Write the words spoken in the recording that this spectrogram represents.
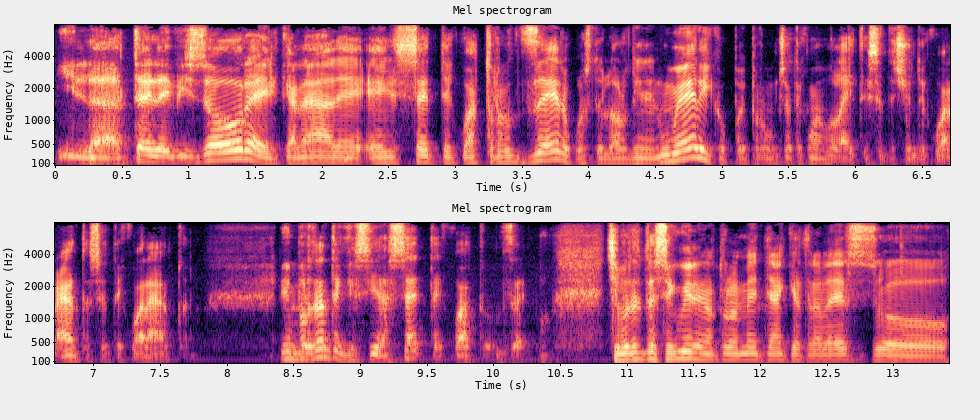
il televisore, il canale è il 740, questo è l'ordine numerico, poi pronunciate come volete, 740, 740 L'importante è che sia 740. Ci potete seguire naturalmente anche attraverso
